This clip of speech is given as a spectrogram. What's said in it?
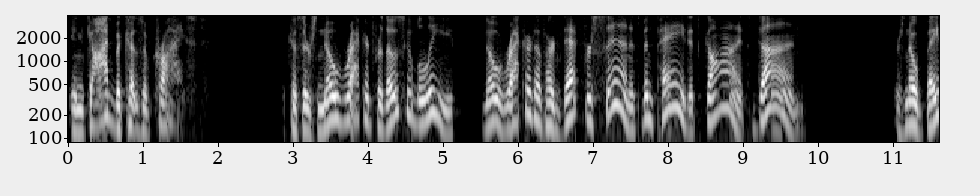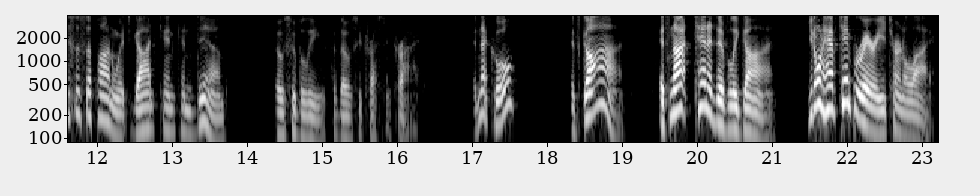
in God because of Christ. Because there's no record for those who believe, no record of our debt for sin. It's been paid, it's gone, it's done. There's no basis upon which God can condemn those who believe, those who trust in Christ. Isn't that cool? It's gone. It's not tentatively gone. You don't have temporary eternal life.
